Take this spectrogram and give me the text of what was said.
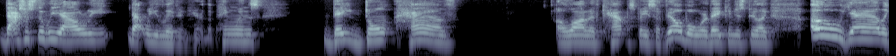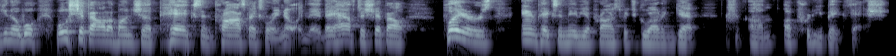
that's just the reality that we live in here. The Penguins, they don't have a lot of cap space available where they can just be like, oh yeah, like you know, we'll we'll ship out a bunch of picks and prospects for you know, like they, they have to ship out players and picks and maybe a prospect to go out and get um, a pretty big fish.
